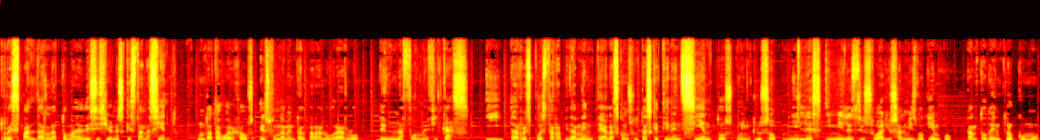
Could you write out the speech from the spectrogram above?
respaldar la toma de decisiones que están haciendo. Un data warehouse es fundamental para lograrlo de una forma eficaz y dar respuesta rápidamente a las consultas que tienen cientos o incluso miles y miles de usuarios al mismo tiempo, tanto dentro como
